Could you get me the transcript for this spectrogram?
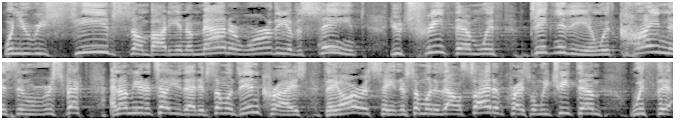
when you receive somebody in a manner worthy of a saint, you treat them with dignity and with kindness and respect. And I'm here to tell you that if someone's in Christ, they are a saint. And if someone is outside of Christ, when we treat them with the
